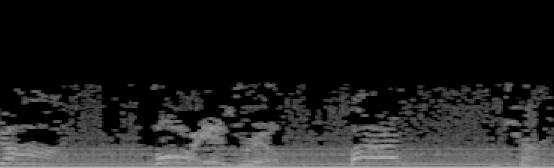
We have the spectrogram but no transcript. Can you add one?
God, for Israel, by the church.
